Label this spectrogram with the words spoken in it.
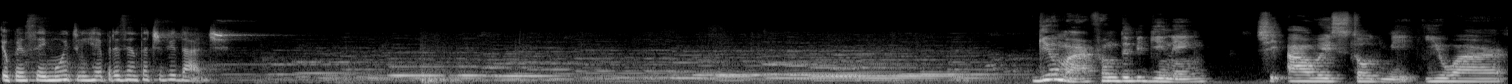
eu pensei muito em representatividade. Gilmar, from the beginning, she always told me, You are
